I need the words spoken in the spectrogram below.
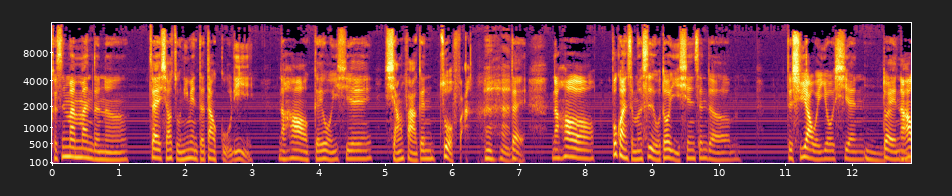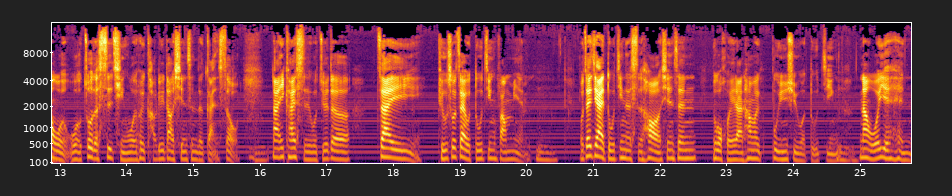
可是慢慢的呢，在小组里面得到鼓励，然后给我一些想法跟做法，对，然后不管什么事，我都以先生的的需要为优先，嗯，对，然后我我做的事情，我也会考虑到先生的感受。嗯，那一开始我觉得在，在比如说在我读经方面，嗯。我在家里读经的时候，先生如果回来，他会不允许我读经。嗯、那我也很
